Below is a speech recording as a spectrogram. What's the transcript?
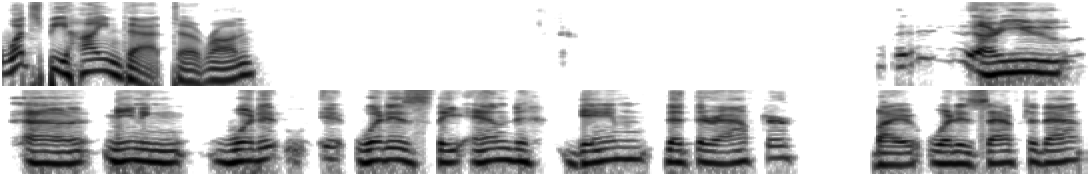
what's behind that, uh, Ron? are you uh, meaning what it, it what is the end game that they're after by what is after that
